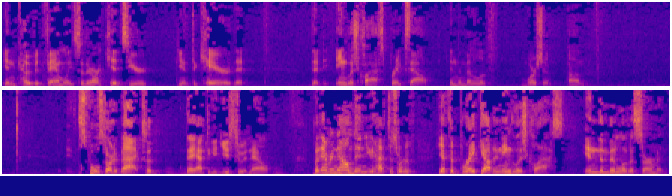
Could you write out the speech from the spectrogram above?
in COVID families, so there aren't kids here, you know, to care that that English class breaks out in the middle of worship. Um, school started back, so they have to get used to it now. But every now and then, you have to sort of you have to break out an English class in the middle of a sermon.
